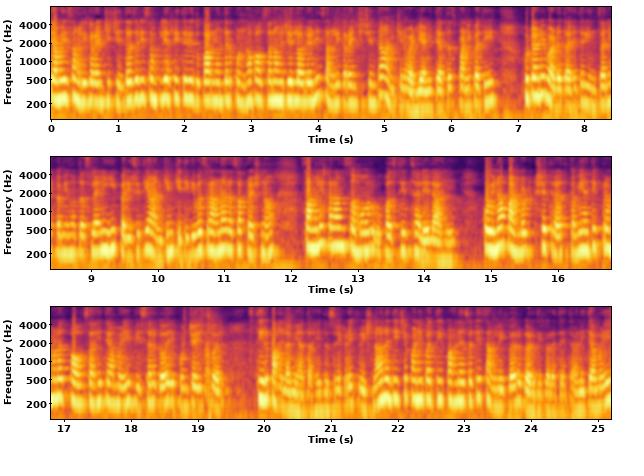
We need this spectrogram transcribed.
त्यामुळे सांगलीकरांची चिंता जरी संपली असली तरी दुपारनंतर पुन्हा पावसानं हजेर लावल्याने सांगलीकरांची चिंता आणखीन वाढली आणि त्यातच पाणीपाती फुटाने वाढत आहे तर इंचाने कमी होत असल्याने ही परिस्थिती आणखीन किती दिवस राहणार असा प्रश्न सांगलीकरांसमोर उपस्थित झालेला आहे. कोयना पाणलोट क्षेत्रात कमी अधिक प्रमाणात पाऊस आहे त्यामुळे विसर्ग एकोणचाळीसवर स्थिर पाहायला मिळत आहे. दुसरीकडे कृष्णा नदीची पाणीपाती पाहण्यासाठी सांगलीकर गर्दी करत आहेत आणि त्यामुळे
